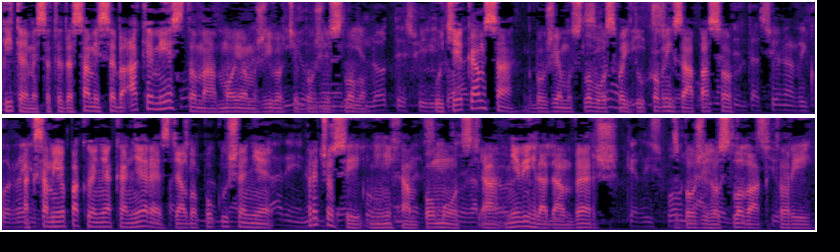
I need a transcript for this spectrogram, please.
Pýtajme sa teda sami seba, aké miesto má v mojom živote Božie slovo. Utiekam sa k Božiemu slovu o svojich duchovných zápasoch. Ak sa mi opakuje nejaká neresť alebo pokušenie, prečo si nenechám pomôcť a nevyhľadám verš z Božieho slova, ktorý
